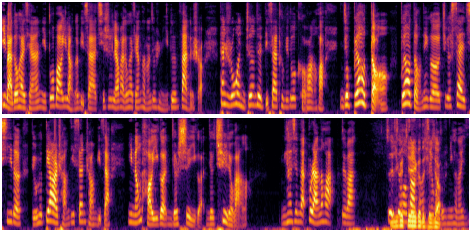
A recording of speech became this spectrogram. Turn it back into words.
一百多块钱，你多报一两个比赛，其实两百多块钱可能就是你一顿饭的事儿。但是如果你真的对比赛特别多渴望的话，你就不要等，不要等那个这个赛期的，比如说第二场、第三场比赛，你能跑一个你就是一个，你就去就完了。你看现在，不然的话，对吧？最最后造成的结果就是你可能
